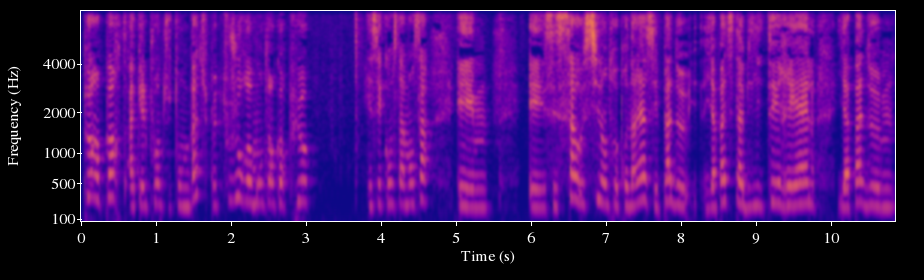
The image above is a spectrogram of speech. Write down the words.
peu importe à quel point tu tombes bas, tu peux toujours remonter encore plus haut. Et c'est constamment ça. Et, et c'est ça aussi l'entrepreneuriat il y a pas de stabilité réelle il y a pas de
